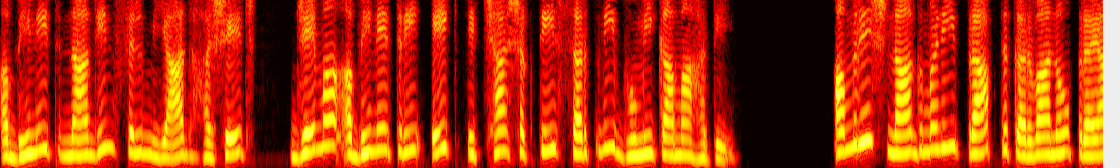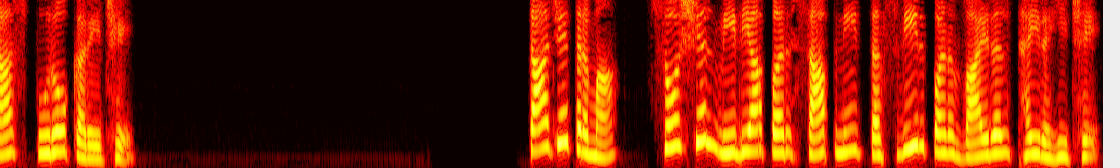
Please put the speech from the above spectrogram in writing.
અભિનીત નાગિન ફિલ્મ યાદ હશે જ, જેમાં અભિનેત્રી એક ઈચ્છાશક્તિ સર્પની ભૂમિકામાં હતી. અમરીશ નાગમણી પ્રાપ્ત કરવાનો પ્રયાસ પૂરો કરે છે. તાજેતરમાં સોશિયલ મીડિયા પર સાપની તસવીર પણ વાયરલ થઈ રહી છે,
